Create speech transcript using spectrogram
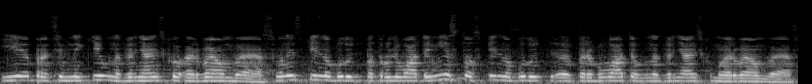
і працівників Надвірнянського РВМВС. Вони спільно будуть патрулювати місто, спільно будуть е, перебувати в Надвірнянському РВМВС.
